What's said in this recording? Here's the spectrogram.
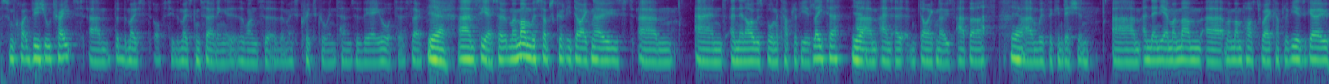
some quite visual traits, um, but the most obviously the most concerning are the ones that are the most critical in terms of the aorta. So Yeah. um, so yeah, so my mum was subsequently diagnosed. Um, and and then I was born a couple of years later, Yeah. um, and uh, diagnosed at birth Yeah. um, with the condition. Um, and then yeah, my mum uh, my mum passed away a couple of years ago.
